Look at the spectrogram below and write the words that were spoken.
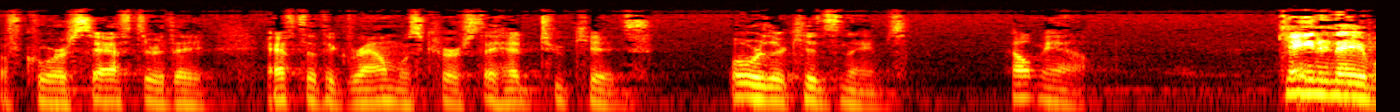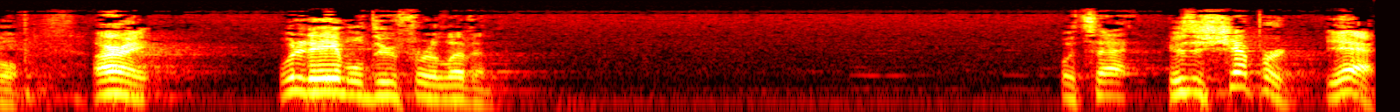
Of course, after they after the ground was cursed, they had two kids. What were their kids' names? Help me out. Cain and Abel. All right. What did Abel do for a living? What's that? He was a shepherd. Yeah.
